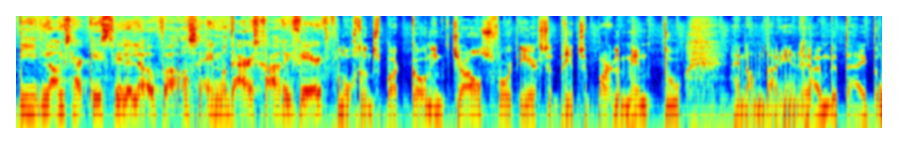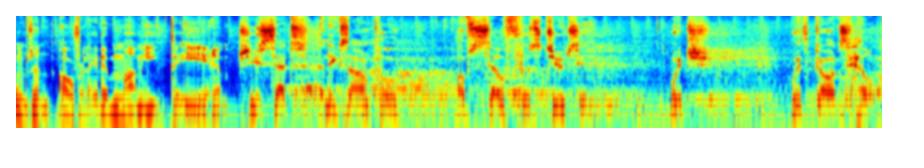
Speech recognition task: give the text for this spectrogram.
die langs haar kist willen lopen als ze eenmaal daar is gearriveerd. Vanochtend sprak koning Charles voor het eerst het Britse parlement toe. Hij nam daarin ruim de tijd om zijn overleden mammy te eren. She set an example of selfless duty, which, with God's help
